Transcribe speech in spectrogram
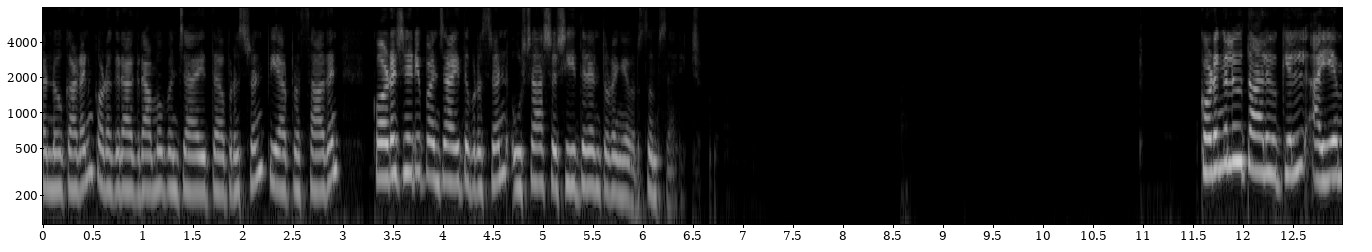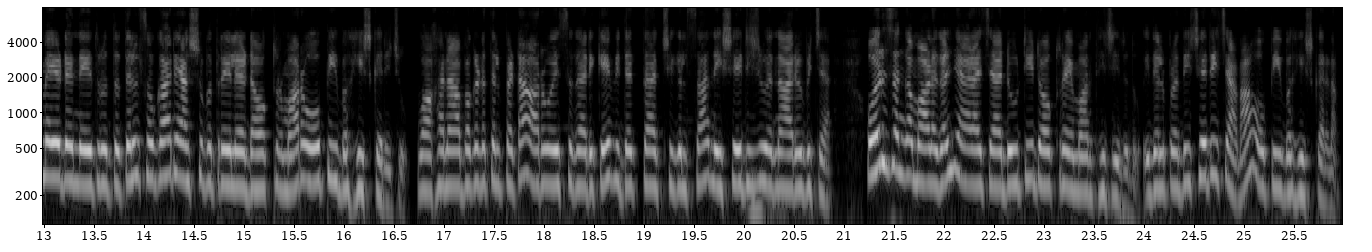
കണ്ണൂക്കാടൻ കൊടകര ഗ്രാമപഞ്ചായത്ത് president P R Prasadan Kodassery panchayat president Usha Sasidharan തുടങ്ങിയവർ സംസാരിച്ചു. കൊടുങ്ങല്ലൂർ താലൂക്കിൽ ഐ എം എയുടെ നേതൃത്വത്തിൽ സ്വകാര്യ ആശുപത്രിയിലെ ഡോക്ടർമാർ ഒ പി ബഹിഷ്കരിച്ചു. വാഹനാപകടത്തിൽപ്പെട്ട ആറു വയസ്സുകാരിക്ക് വിദഗ്ധ ചികിത്സ നിഷേധിച്ചു എന്നാരോപിച്ച് ഒരു സംഘം ആളുകൾ ഞായറാഴ്ച ഡ്യൂട്ടി ഡോക്ടറെ മർദ്ദിച്ചിരുന്നു. ഇതിൽ പ്രതിഷേധിച്ചാണ് ഒ പി ബഹിഷ്കരണം.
